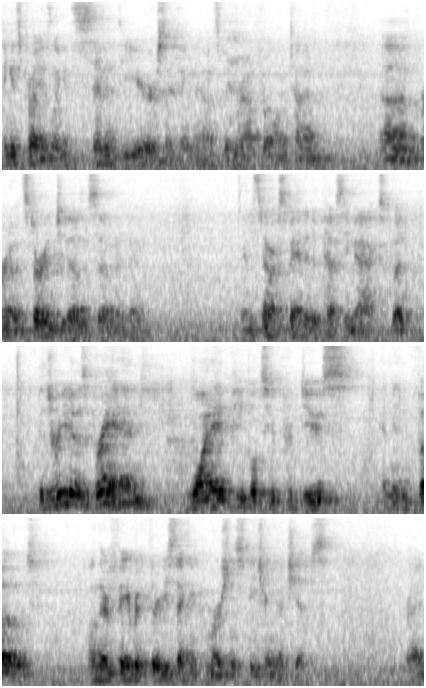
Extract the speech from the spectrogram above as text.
I think it's probably like its seventh year or something now. It's been around for a long time. Um, or no, it started in 2007, I think. And it's now expanded to Pepsi Max. But the Doritos brand wanted people to produce and then vote on their favorite 30 second commercials featuring their chips, right?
